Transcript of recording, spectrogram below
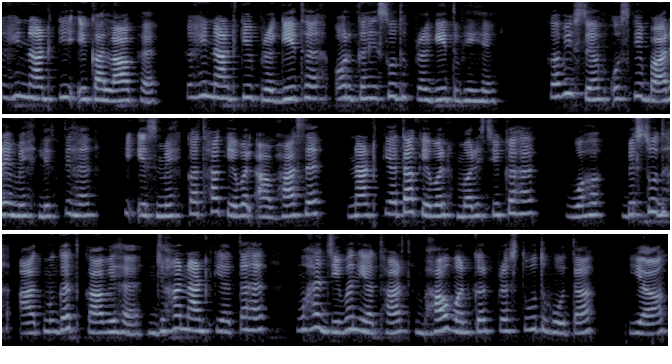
कहीं नाटकीय एकालाप है, कहीं नाटकीय प्रगीत है और कहीं शुद्ध प्रगीत भी है। कवि स्वयं उसके बारे में लिखते हैं कि इसमें कथा केवल आभास है, नाटकीयता केवल मरीचिका है, वह विशुद्ध आत्मगत काव्य है। जहाँ नाटकीयता है, वह जीवन यथार्थ भाव बनकर प्रस्तुत होता या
